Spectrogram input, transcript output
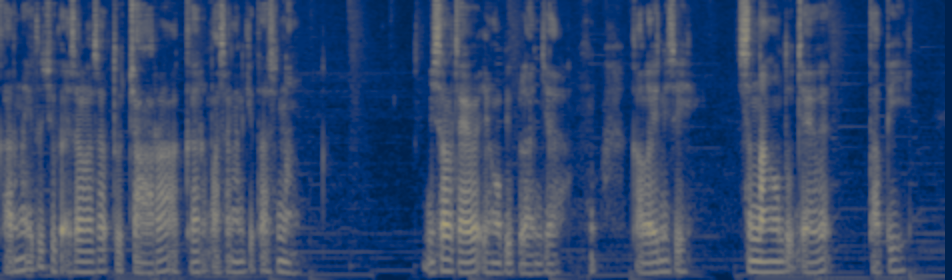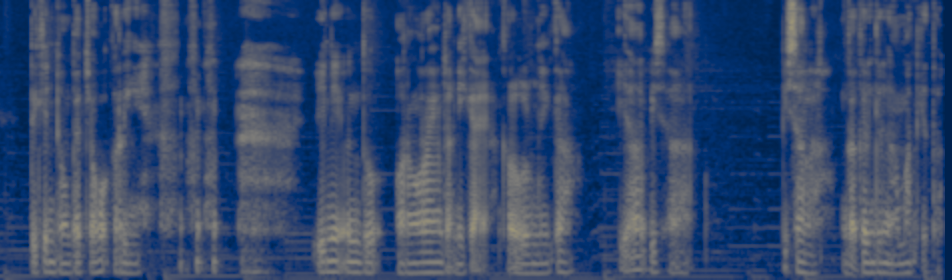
Karena itu juga salah satu cara agar pasangan kita senang. Misal cewek yang hobi belanja. Kalau ini sih senang untuk cewek tapi bikin dompet cowok kering ya. Ini untuk orang-orang yang udah nikah ya. Kalau belum nikah ya bisa bisa lah. Nggak kering-kering amat gitu.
